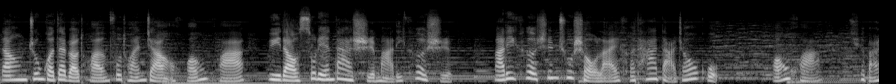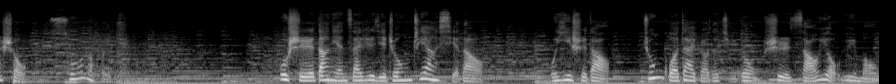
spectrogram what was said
当中国代表团副团长黄华遇到苏联大使马利克时。马利克伸出手来和他打招呼，黄华却把手缩了回去。布什当年在日记中这样写道：“我意识到中国代表的举动是早有预谋。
